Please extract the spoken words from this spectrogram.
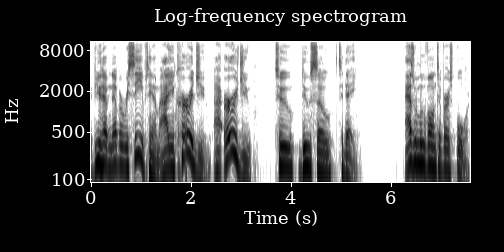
If you have never received Him, I encourage you, I urge you to do so today. As we move on to verse 4.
